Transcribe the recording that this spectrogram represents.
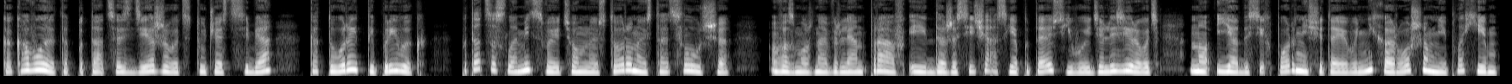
Каково это — пытаться сдерживать ту часть себя, которой ты привык? Пытаться сломить свою темную сторону и стать лучше — Возможно, Верлиан прав, и даже сейчас я пытаюсь его идеализировать, но я до сих пор не считаю его ни хорошим, ни плохим.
